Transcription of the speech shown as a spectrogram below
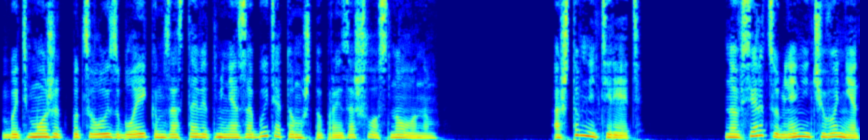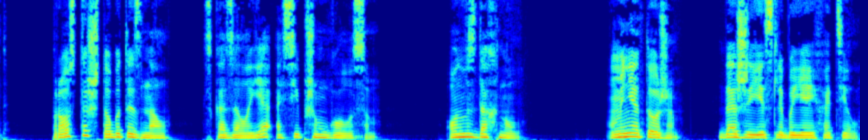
Быть может, поцелуй с Блейком заставит меня забыть о том, что произошло с Ноланом. А что мне терять? Но в сердце у меня ничего нет, «Просто чтобы ты знал», — сказала я осипшим голосом. Он вздохнул. «У меня тоже, даже если бы я и хотел».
